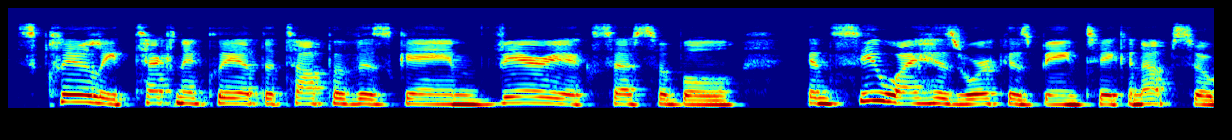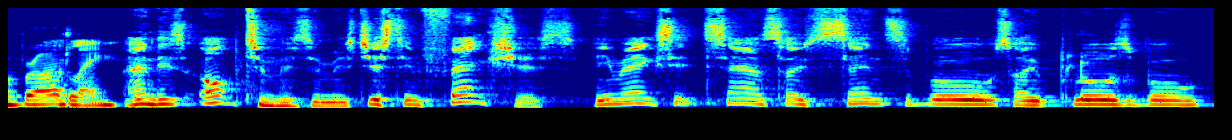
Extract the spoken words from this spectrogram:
He's clearly technically at the top of his game, very accessible, can see why his work is being taken up so broadly. And his optimism is just infectious. He makes it sound so sensible, so plausible.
